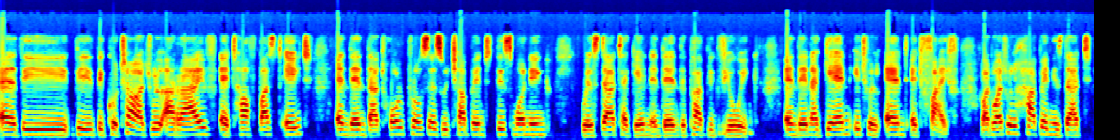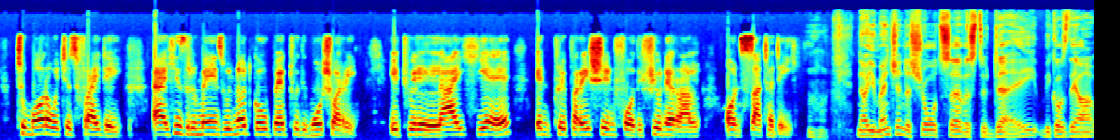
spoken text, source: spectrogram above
uh, the, the the cortege will arrive at half past eight, and then that whole process which happened this morning will start again, and then the public viewing, and then again it will end at five. But what will happen is that tomorrow, which is Friday, uh, his remains will not go back to the mortuary. It will lie here in preparation for the funeral on Saturday. Mm-hmm. Now, you mentioned a short service today because there are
